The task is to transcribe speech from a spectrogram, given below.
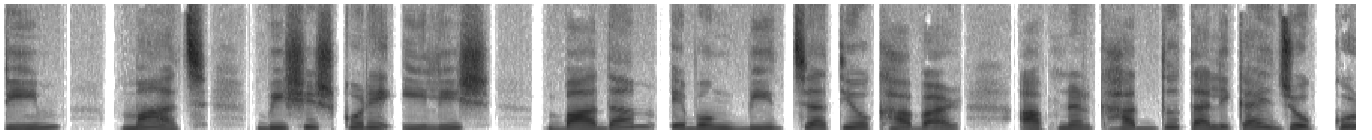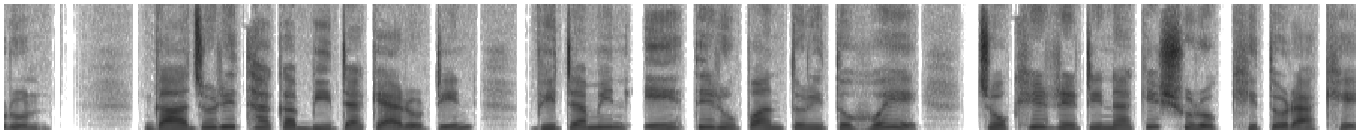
ডিম, মাছ, বিশেষ করে ইলিশ, বাদাম এবং বীজজাতীয় খাবার আপনার খাদ্য তালিকায় যোগ করুন। গাজরে থাকা বিটা ক্যারোটিন ভিটামিন এ তে রূপান্তরিত হয়ে চোখের রেটিনাকে সুরক্ষিত রাখে।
